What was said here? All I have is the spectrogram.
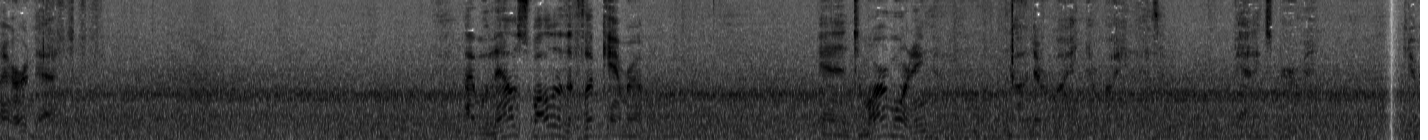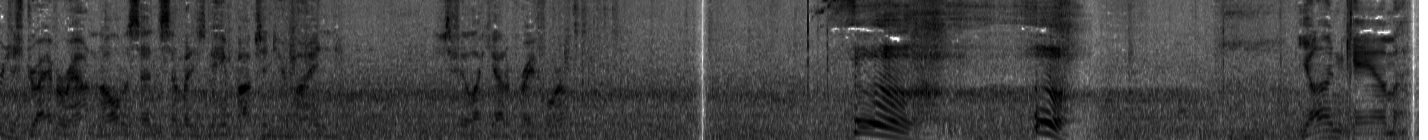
I heard that. I will now swallow the flip camera and tomorrow morning, no, never mind, never mind. That's a bad experiment. Do you ever just drive around and all of a sudden somebody's name pops into your mind and you just feel like you ought to pray for them? Hmm. Hmm. Yon Cam.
